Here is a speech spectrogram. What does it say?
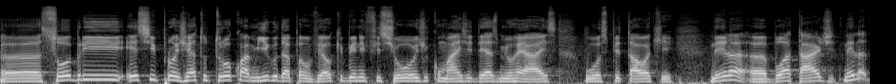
uh, sobre esse projeto Troco Amigo da Panvel que beneficiou hoje com mais de 10 mil reais o hospital aqui. Neila, uh, boa tarde. Neila,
